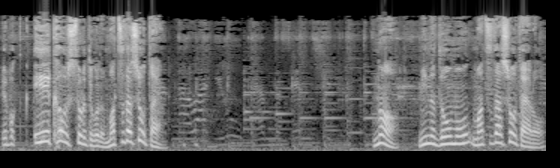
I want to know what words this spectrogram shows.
やっぱええ顔しとるってことは松田翔太やん。なあ。みんなどう思う？松田翔太やろ？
